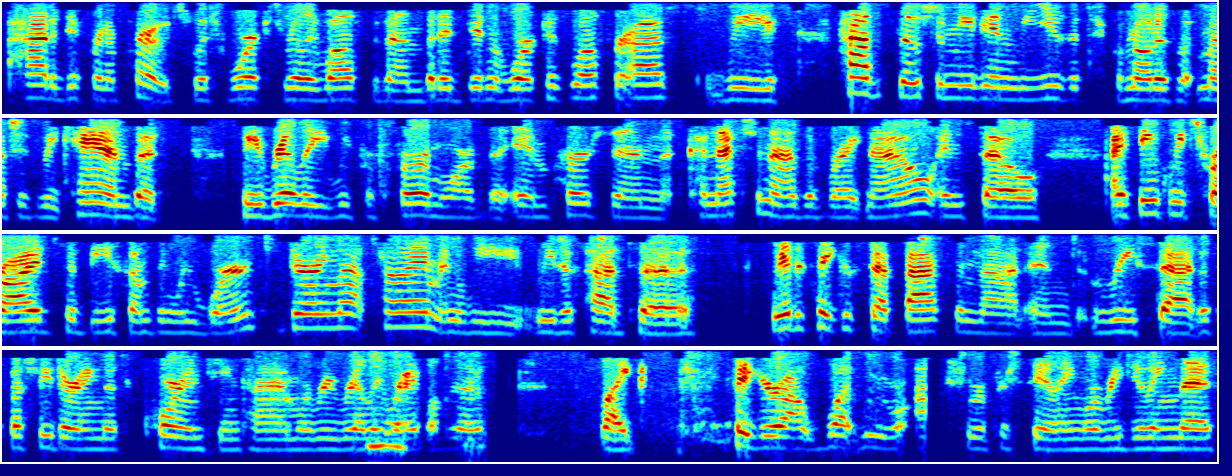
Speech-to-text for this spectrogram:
had a different approach, which works really well for them, but it didn't work as well for us. We have social media and we use it to promote as much as we can, but we really we prefer more of the in-person connection as of right now. And so I think we tried to be something we weren't during that time, and we we just had to we had to take a step back from that and reset, especially during this quarantine time where we really were able to like figure out what we were actually pursuing. Were we doing this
